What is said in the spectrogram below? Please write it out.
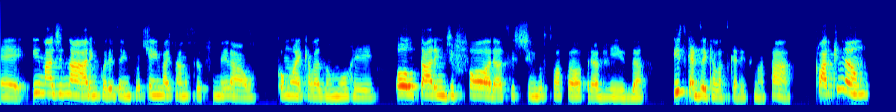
é, imaginarem, por exemplo, quem vai estar no seu funeral. como é que elas vão morrer, ou estarem de fora assistindo sua própria vida. Isso quer dizer que elas querem se matar? Claro que não,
